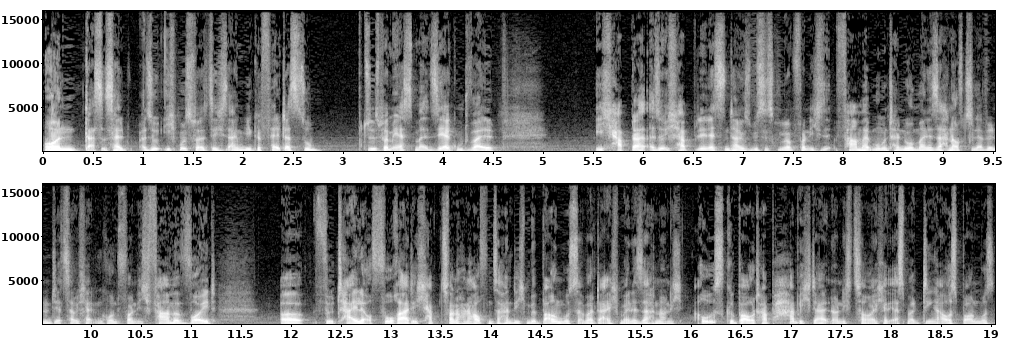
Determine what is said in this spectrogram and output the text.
Und das ist halt, also ich muss tatsächlich sagen, mir gefällt das so, zumindest beim ersten Mal sehr gut, weil ich habe da, also ich habe den letzten Tagen so ein bisschen das Gefühl von, ich farme halt momentan nur, um meine Sachen aufzuleveln und jetzt habe ich halt einen Grund von, ich farme Void äh, für Teile auf Vorrat. Ich habe zwar noch einen Haufen Sachen, die ich mir bauen muss, aber da ich meine Sachen noch nicht ausgebaut habe, habe ich da halt noch nichts vor, weil ich halt erstmal Dinge ausbauen muss.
